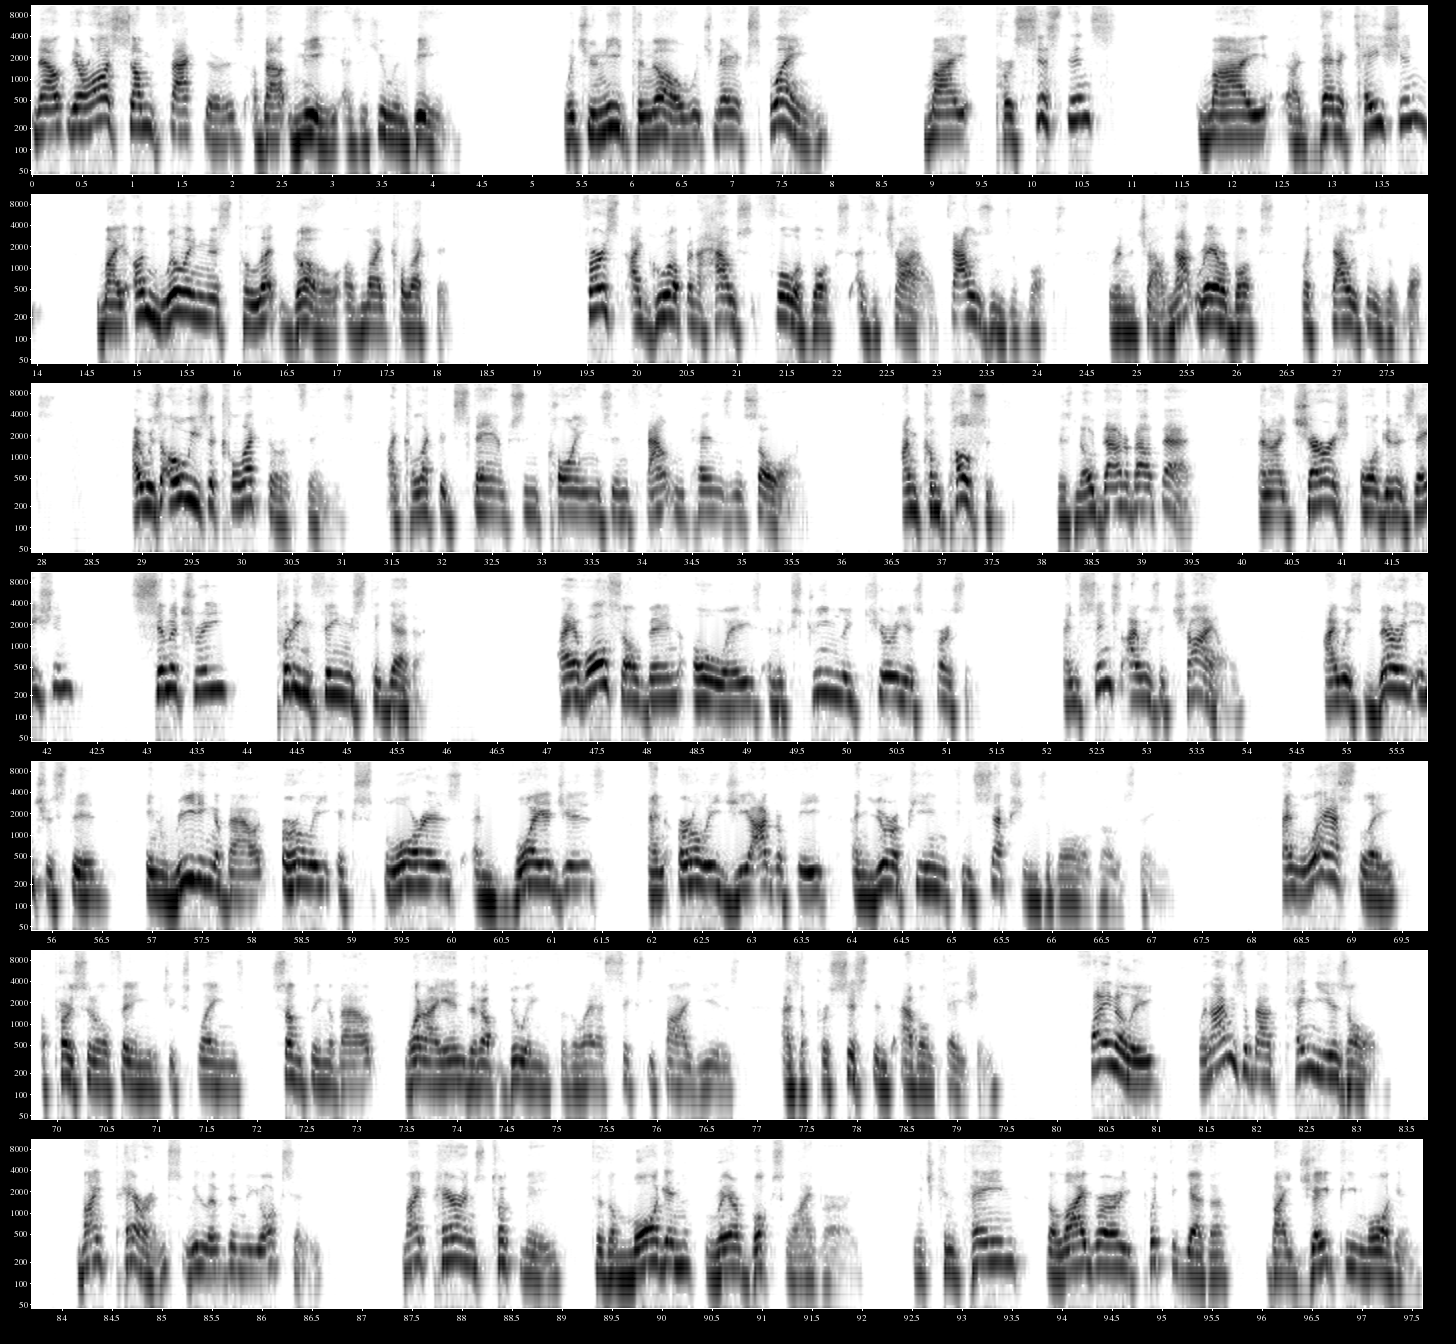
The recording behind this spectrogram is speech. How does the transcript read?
Now, there are some factors about me as a human being which you need to know, which may explain my persistence, my uh, dedication, my unwillingness to let go of my collecting. First, I grew up in a house full of books as a child. Thousands of books were in the child, not rare books, but thousands of books. I was always a collector of things. I collected stamps and coins and fountain pens and so on. I'm compulsive. There's no doubt about that. And I cherish organization, symmetry, putting things together. I have also been always an extremely curious person. And since I was a child, I was very interested in reading about early explorers and voyages and early geography and European conceptions of all of those things. And lastly, a personal thing which explains something about what I ended up doing for the last 65 years as a persistent avocation. Finally, when I was about 10 years old, my parents, we lived in New York City, my parents took me to the Morgan Rare Books Library, which contained the library put together by J.P. Morgan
